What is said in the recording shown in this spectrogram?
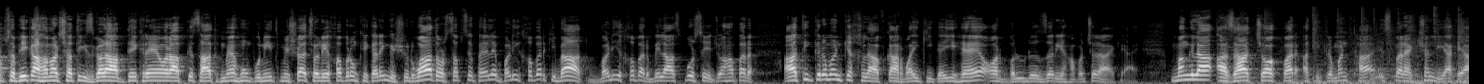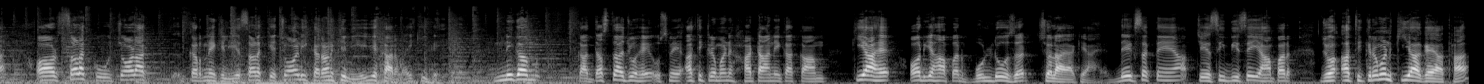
आप सभी का हमार छत्तीसगढ़, आप देख रहे हैं और आपके साथ मैं हूँ पुनीत मिश्रा। चलिए खबरों की करेंगे शुरुआत और सबसे पहले बड़ी खबर की बात। बड़ी खबर बिलासपुर से, जहाँ पर अतिक्रमण के खिलाफ कार्रवाई की गई है और बुलडोजर यहाँ पर चलाया गया है। मंगला आज़ाद चौक पर अतिक्रमण था, इस पर एक्शन लिया गया और सड़क को चौड़ा करने के लिए, सड़क के चौड़ीकरण के लिए यह कार्रवाई की गई है। निगम का दस्ता जो है, उसने अतिक्रमण हटाने का काम किया है और यहाँ पर बुलडोजर चलाया गया है। देख सकते हैं आप, जेसीबी से यहाँ पर जो अतिक्रमण किया गया था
